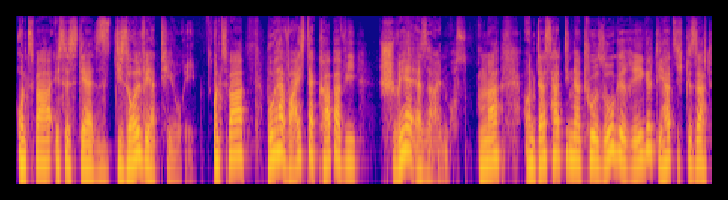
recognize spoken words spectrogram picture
und zwar ist es der, die Sollwerttheorie. Und zwar, woher weiß der Körper, wie schwer er sein muss? Und das hat die Natur so geregelt, die hat sich gesagt,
